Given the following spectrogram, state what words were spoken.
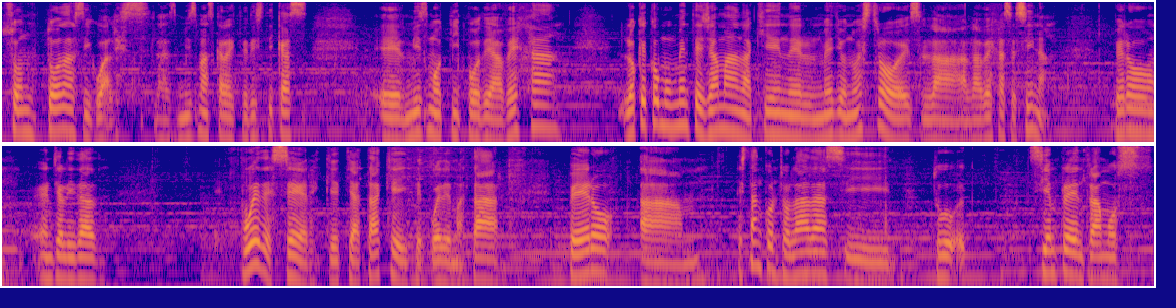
Son todas iguales, las mismas características, el mismo tipo de abeja. Lo que comúnmente llaman aquí en el medio nuestro es la, la abeja asesina, pero en realidad puede ser que te ataque y te puede matar, pero están controladas y tú, siempre entramos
